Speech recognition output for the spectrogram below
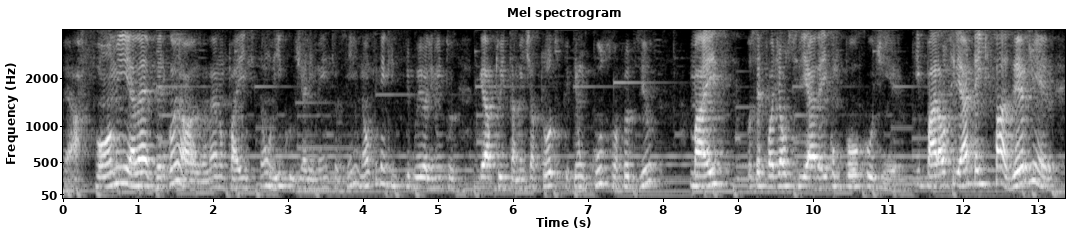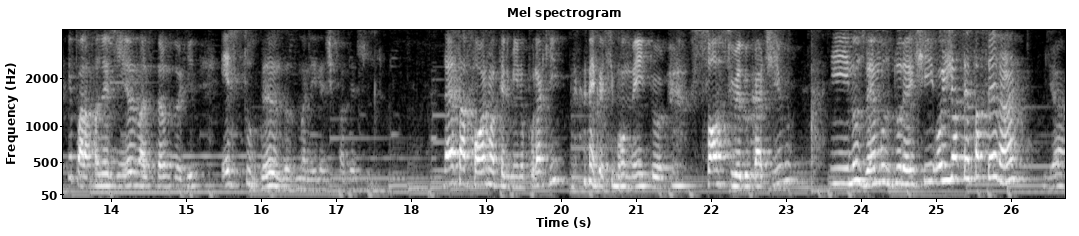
é, a fome ela é vergonhosa, né? Num país tão rico de alimento assim, não que tem que distribuir o alimento gratuitamente a todos, porque tem um custo para produzi-lo, mas você pode auxiliar aí com pouco dinheiro. E para auxiliar tem que fazer dinheiro. E para fazer dinheiro nós estamos aqui estudando as maneiras de fazer dinheiro. Dessa forma termino por aqui, com esse momento socioeducativo. E nos vemos durante. Hoje já é sexta-feira, né? Já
